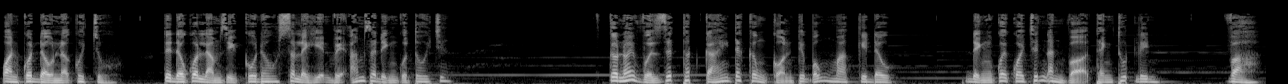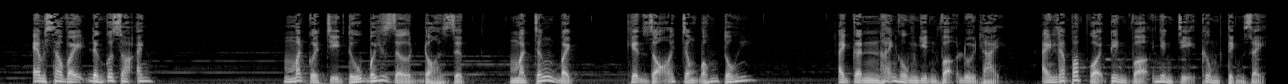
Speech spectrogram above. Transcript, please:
Oan quân đầu nợ cô chủ. Tôi đâu có làm gì cô đâu, Sao lại hiện về ám gia đình của tôi chứ? Câu nói vừa dứt thoát cái Đã không còn tiếng bóng ma kia đâu. Định quay qua chân ăn vợ thanh thút lên. Vợ, Em sao vậy? Đừng có dọa anh. Mắt của chị Tú bấy giờ đỏ rực, Mặt trắng bệch, Hiện rõ trong bóng tối. Anh cần hãnh hùng nhìn vợ lùi lại. Anh lắp bắp gọi tên vợ nhưng chị không tỉnh dậy.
